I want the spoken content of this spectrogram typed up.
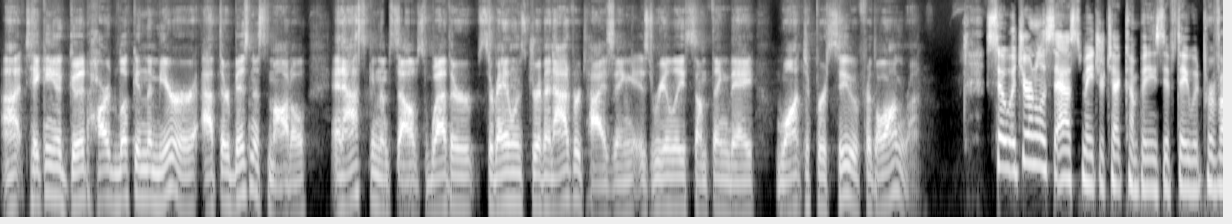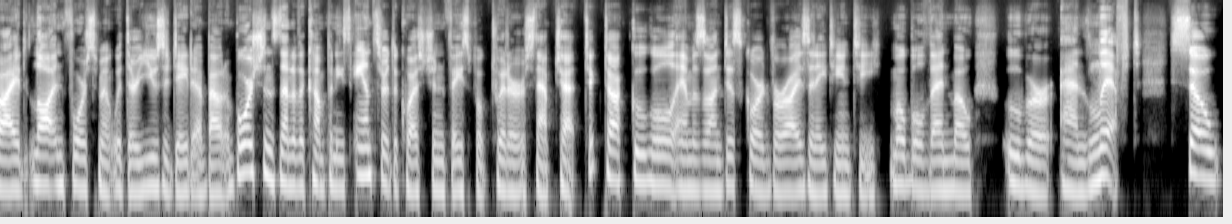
uh, taking a good hard look in the mirror at their business model and asking themselves whether surveillance driven advertising is really something they want to pursue for the long run. So, a journalist asked major tech companies if they would provide law enforcement with their user data about abortions. None of the companies answered the question. Facebook, Twitter, Snapchat, TikTok, Google, Amazon, Discord, Verizon, AT&T, Mobile, Venmo, Uber, and Lyft. So,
